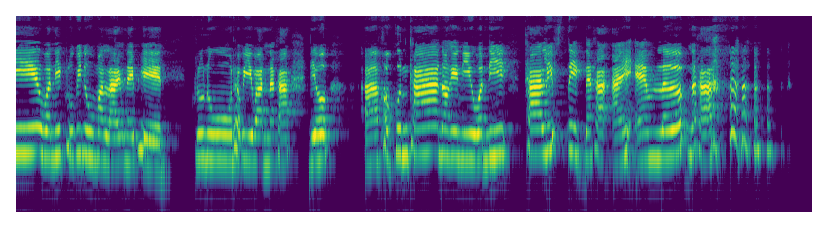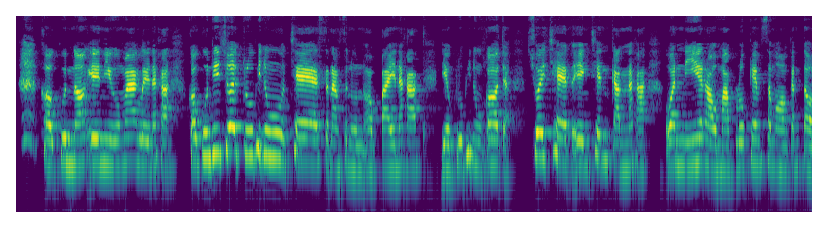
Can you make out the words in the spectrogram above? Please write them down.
นีวันนี้ครูพี่นูมาไลฟ์ในเพจ ครูนูทวีวันนะคะ เดี๋ยวอขอบคุณค่ะน้องเอนีวันนี้ทาลิปสติกนะคะ I am love นะคะ ขอบคุณน้องเอนิวมากเลยนะคะ ขอบคุณที่ช่วยครูพี่นูแชร์สนับสนุนออกไปนะคะ เดี๋ยวครูพี่นูก็จะช่วยแชร์ตัวเองเช่นกันนะคะ วันนี้เรามาโปรแกรมสมองกันต่อ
